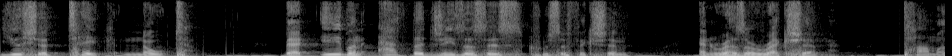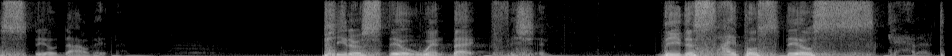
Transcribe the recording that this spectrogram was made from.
You should take note that even after Jesus' crucifixion and resurrection, Thomas still doubted. Peter still went back fishing. The disciples still scattered.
